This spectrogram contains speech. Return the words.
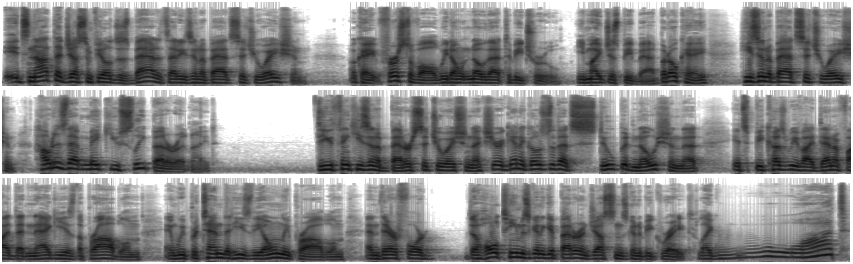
it's not that Justin Fields is bad; it's that he's in a bad situation." Okay, first of all, we don't know that to be true. He might just be bad, but okay, he's in a bad situation. How does that make you sleep better at night? Do you think he's in a better situation next year? Again, it goes to that stupid notion that it's because we've identified that Nagy is the problem and we pretend that he's the only problem, and therefore the whole team is going to get better and Justin's going to be great. Like, what?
